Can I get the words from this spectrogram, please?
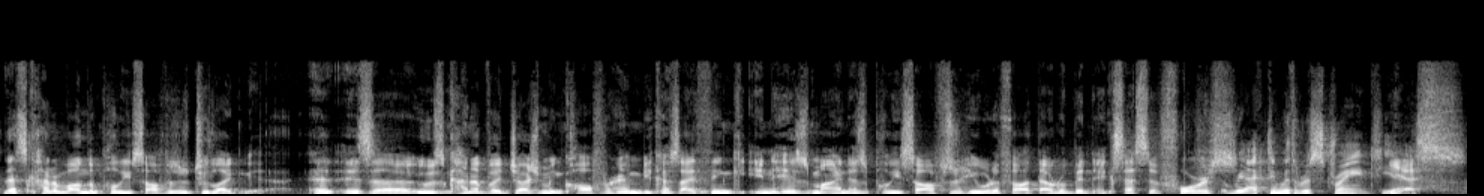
that's kind of on the police officer too. Like, it is a it was kind of a judgment call for him because I think in his mind as a police officer he would have thought that would have been excessive force. Reacting with restraint, yes. Yes.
